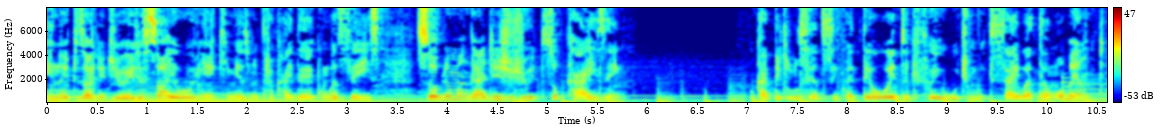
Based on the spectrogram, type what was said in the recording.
e no episódio de hoje só eu vou vir aqui mesmo trocar ideia com vocês sobre o mangá de Jujutsu Kaisen. O capítulo 158, que foi o último que saiu até o momento,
